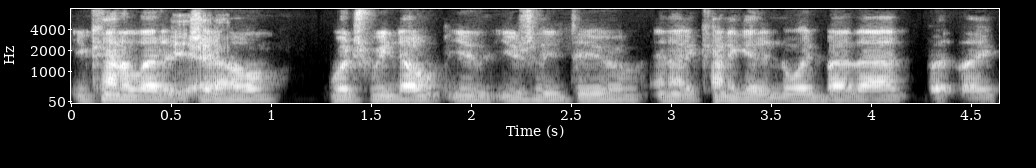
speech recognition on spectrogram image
You kind of let it Yeah. gel, which we don't usually do, and I kind of get annoyed by that. But like,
